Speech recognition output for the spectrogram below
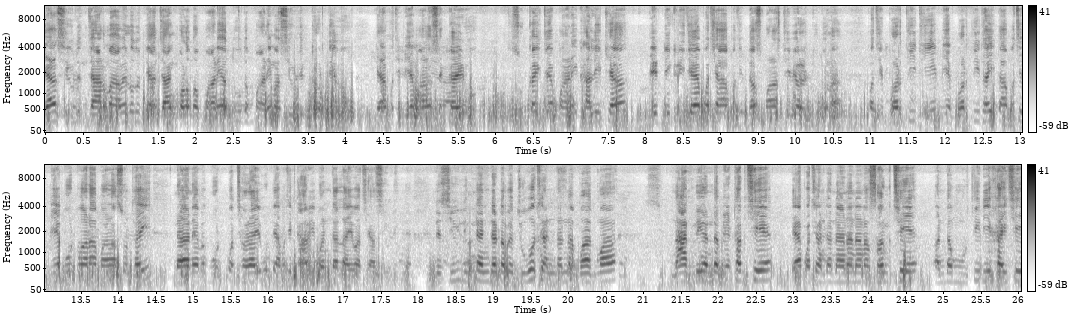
ત્યાં શિવલિંગ ઝાડમાં આવેલો હતું, ત્યાં જાંગ પાણી હતું, તો પાણીમાં શિવલિંગ તરતેલું ત્યાર પછી બે માણસે કહ્યું સુકાઈ જાય પાણી ખાલી થયા બેટ નીકળી જાય પછી આ પછી દસ માણસથી બે હલતું પછી ભરતીથી બે ભરતી થઈ ત્યાં પછી બે બોટવાળા માણસો થઈ, ને આને અમે બોટ પર ચડાવ્યું ત્યાં પછી કાવી ભંડાર લાવ્યા છે આ શિવલિંગને. એટલે શિવલિંગની અંદર તમે જુઓ છો, અંદરના ભાગમાં નાગની અંદર બેઠક છે ત્યાં પછી અંદર નાના નાના શંખ છે, અંદર મૂર્તિ દેખાય છે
